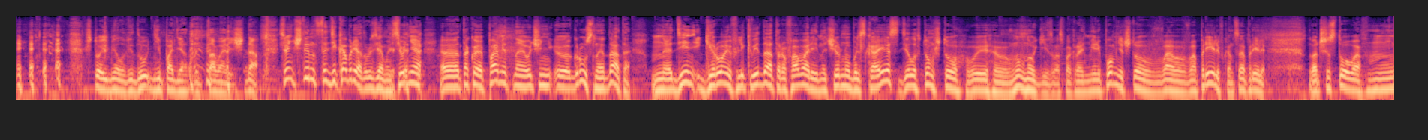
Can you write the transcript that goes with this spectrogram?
Что имел в виду, непонятно, товарищ. Да. Сегодня 14 декабря, друзья мои. Сегодня э, такая памятная, очень э, грустная дата. День героев-ликвидаторов аварии на Чернобыльской АЭС. Дело в том, что вы, э, ну, многие из вас, по крайней мере, помнят, что в, в апреле, в конце апреля 26-го, м,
